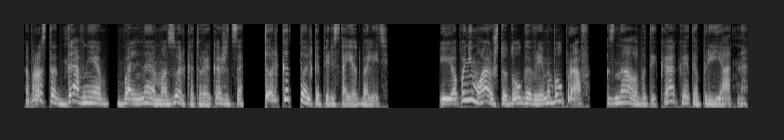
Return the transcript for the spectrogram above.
А просто давняя больная мозоль, которая, кажется, только-только перестает болеть. И я понимаю, что долгое время был прав. Знала бы ты, как это приятно».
